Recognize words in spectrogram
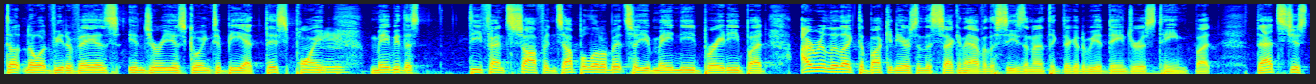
don't know what Vita Vea's injury is going to be at this point. Maybe the defense softens up a little bit, so you may need Brady. But I really like the Buccaneers in the second half of the season. I think they're going to be a dangerous team. But that's just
